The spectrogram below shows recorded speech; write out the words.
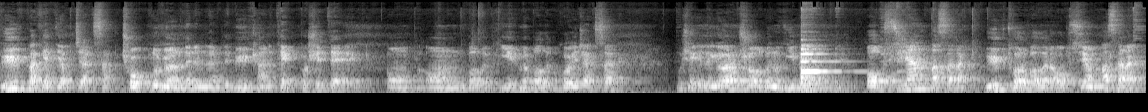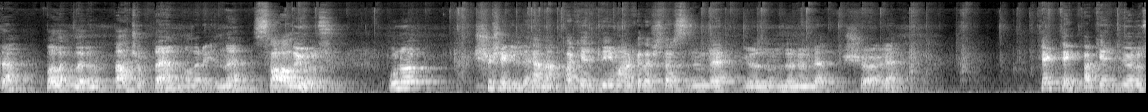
büyük paket yapacaksak, çoklu gönderimlerde büyük hani tek poşete 10, 10 balık, 20 balık koyacaksak bu şekilde görmüş olduğunuz gibi oksijen basarak, büyük torbalara oksijen basarak da balıkların daha çok dayanmalarını sağlıyoruz. Bunu Şu şekilde hemen paketleyeyim arkadaşlar sizin de gözünüz önünde. Şöyle. Tek tek paketliyoruz.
